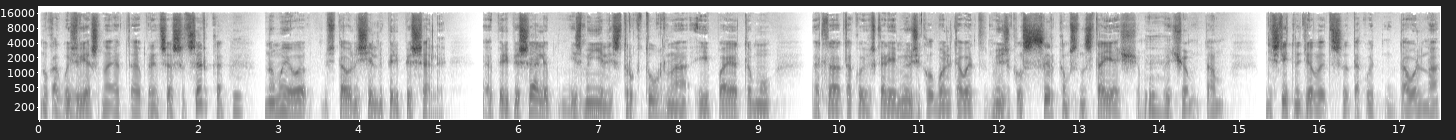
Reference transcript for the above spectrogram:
ну, как бы известно, это «Принцесса цирка», но мы его довольно сильно переписали. Переписали, изменили структурно, и поэтому это такой, скорее, мюзикл. Более того, это мюзикл с цирком, с настоящим. Причем там действительно делается такой довольно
